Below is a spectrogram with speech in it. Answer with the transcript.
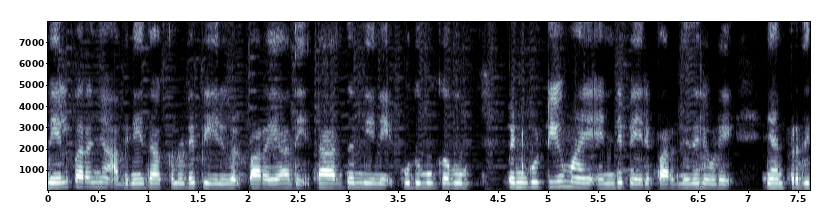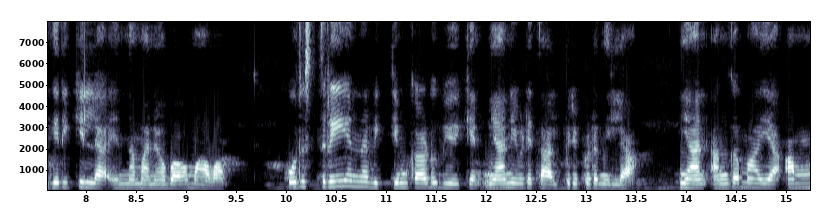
മേൽപ്പറഞ്ഞ അഭിനേതാക്കളുടെ പേരുകൾ പറയാതെ താരതമ്യേനെ പുതുമുഖവും പെൺകുട്ടിയുമായ എന്റെ പേര് പറഞ്ഞതിലൂടെ ഞാൻ പ്രതികരിക്കില്ല എന്ന മനോഭാവമാവാം. ഒരു സ്ത്രീ എന്ന വിക്ടിം കാർഡ് ഉപയോഗിക്കാൻ ഞാൻ ഇവിടെ താല്പര്യപ്പെടുന്നില്ല. ഞാൻ അംഗമായ അമ്മ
